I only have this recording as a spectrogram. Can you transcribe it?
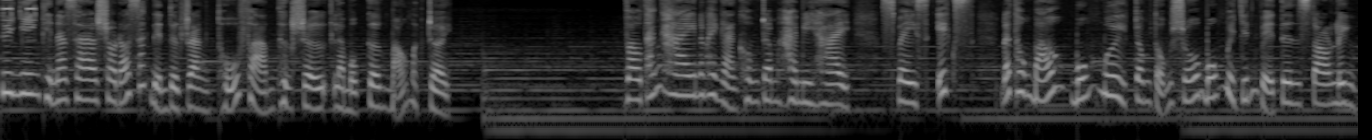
Tuy nhiên thì NASA sau đó xác định được rằng thủ phạm thực sự là một cơn bão mặt trời. Vào tháng 2 năm 2022, SpaceX đã thông báo 40 trong tổng số 49 vệ tinh Starlink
